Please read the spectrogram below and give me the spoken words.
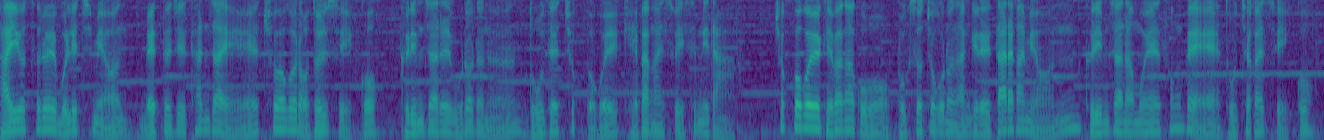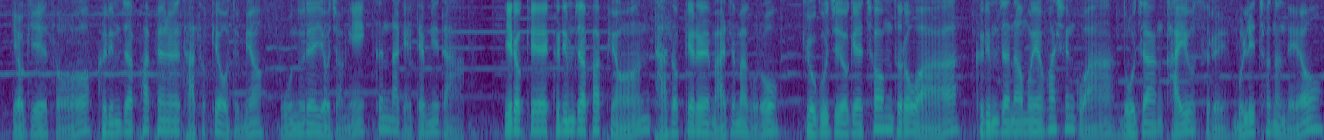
가이오스를 물리치면 멧돼지 탄자의 추억을 얻을 수 있고 그림자를 우러르는 노대 축복을 개방할 수 있습니다. 축복을 개방하고 북서쪽으로 난길을 따라가면 그림자 나무의 성배에 도착할 수 있고 여기에서 그림자 파편을 다섯 개 얻으며 오늘의 여정이 끝나게 됩니다. 이렇게 그림자 파편 다섯 개를 마지막으로 교구 지역에 처음 들어와 그림자 나무의 화신과 노장 가이오스를 물리쳤는데요.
